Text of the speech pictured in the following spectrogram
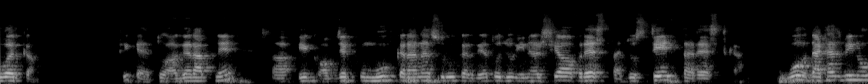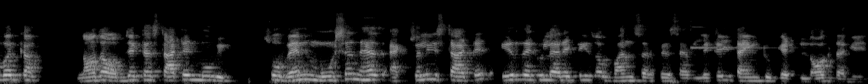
overcome ठीक है? तो अगर आपने एक ऑब्जेक्ट को मूव कराना शुरू कर दिया तो जो इनर्शिया ऑफ़ रेस्ट था, जो स्टेट था रेस्ट का, वो that has been overcome now the object has started moving so when motion has actually started irregularities of one surface have little time to get locked again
